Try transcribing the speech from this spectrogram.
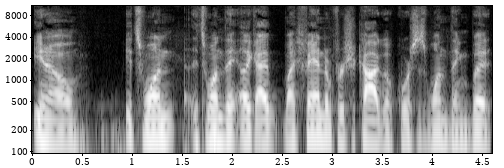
you know, it's one it's one thing. Like I my fandom for Chicago, of course, is one thing, but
